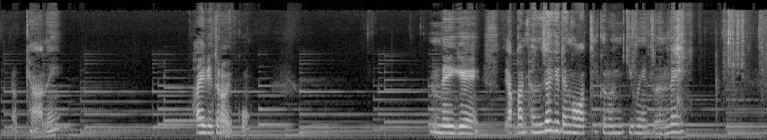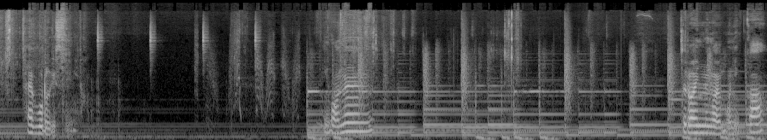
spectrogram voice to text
이렇게 안에 과일이 들어있고 근데 이게 약간 변색이 된 것 같은 그런 기분이 드는데 잘 모르겠습니다. 이거는 들어있는 걸 보니까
